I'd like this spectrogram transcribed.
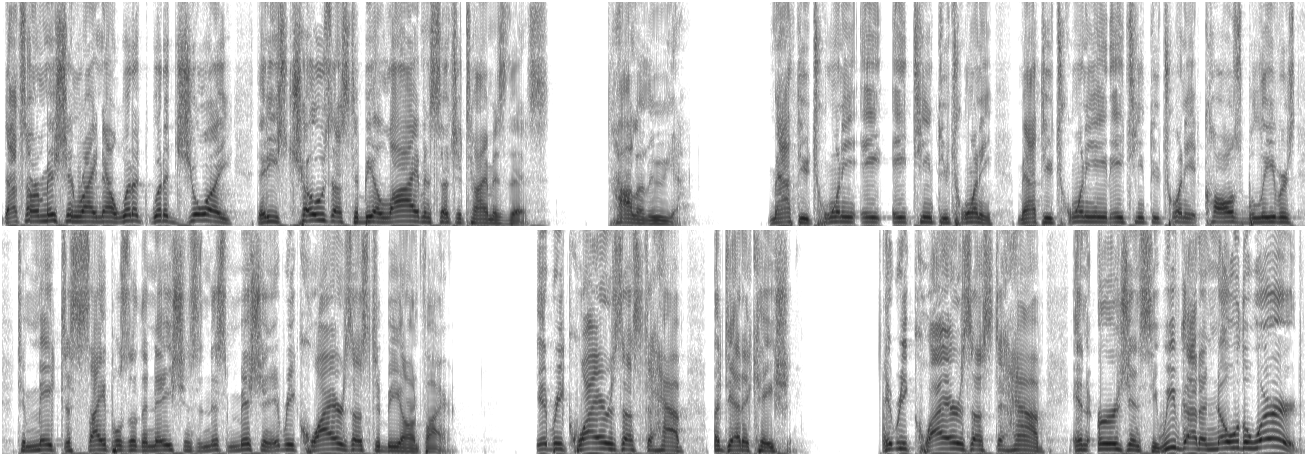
That's our mission right now. What a, what a joy that He's chose us to be alive in such a time as this. Hallelujah. Matthew 28, 18 through 20. Matthew 28, 18 through 20. It calls believers to make disciples of the nations. And this mission, it requires us to be on fire. It requires us to have a dedication. It requires us to have an urgency. We've got to know the word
